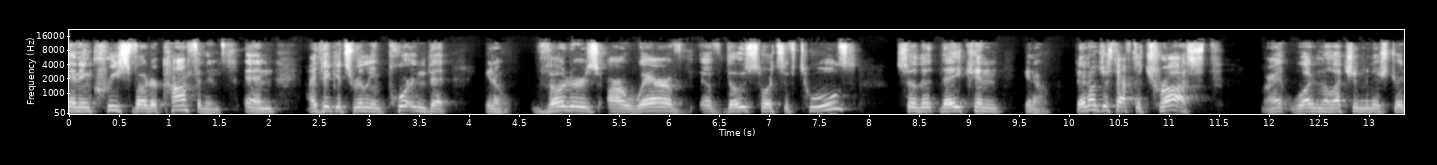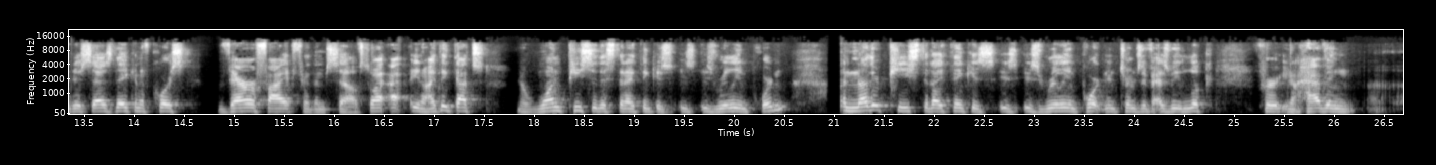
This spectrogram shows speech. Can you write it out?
and increase voter confidence. And I think it's really important that, you know, voters are aware of, of those sorts of tools so that they can, you know, they don't just have to trust, right, what an election administrator says. They can, of course, verify it for themselves. So I, I you know, I think that's, you know, one piece of this that I think is, is, is really important. Another piece that I think is, is, is really important in terms of as we look for, you know, having, uh,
